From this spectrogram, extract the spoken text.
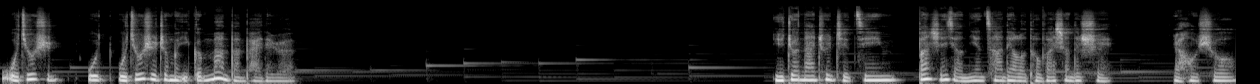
我就是我，我就是这么一个慢半拍的人。”宇宙拿出纸巾帮沈小念擦掉了头发上的水，然后说：“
